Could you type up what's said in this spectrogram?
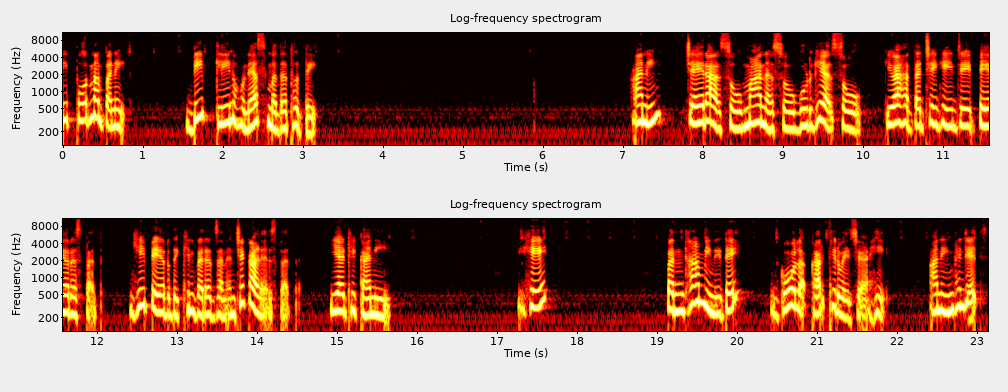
ती पूर्णपणे डीप क्लीन होण्यास मदत होते. आणि चेहरा असो मान असो गुडघे असो किंवा हाताचे हे जे पेयर असतात ही पेयर देखील बऱ्याच जणांचे काळे असतात. या ठिकाणी हे पंधरा मिनिटे गोल आकार फिरवायचे आहे. आणि म्हणजेच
